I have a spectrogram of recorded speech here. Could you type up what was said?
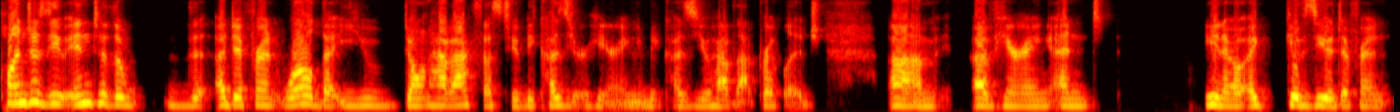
plunges you into the, the a different world that you don't have access to because you're hearing and because you have that privilege um, of hearing. And you know it gives you a different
